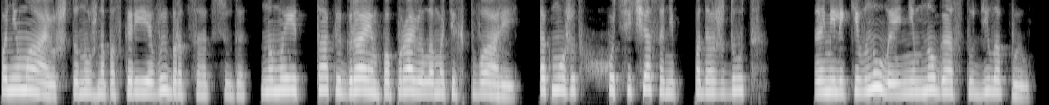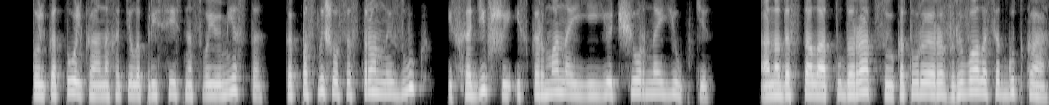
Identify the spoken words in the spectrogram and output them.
понимаю, что нужно поскорее выбраться отсюда, но мы и так играем по правилам этих тварей. Так может, хоть сейчас они подождут? Эмили кивнула и немного остудила пыл. Только-только она хотела присесть на свое место, как послышался странный звук, исходивший из кармана ее черной юбки. Она достала оттуда рацию, которая разрывалась от гудка.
